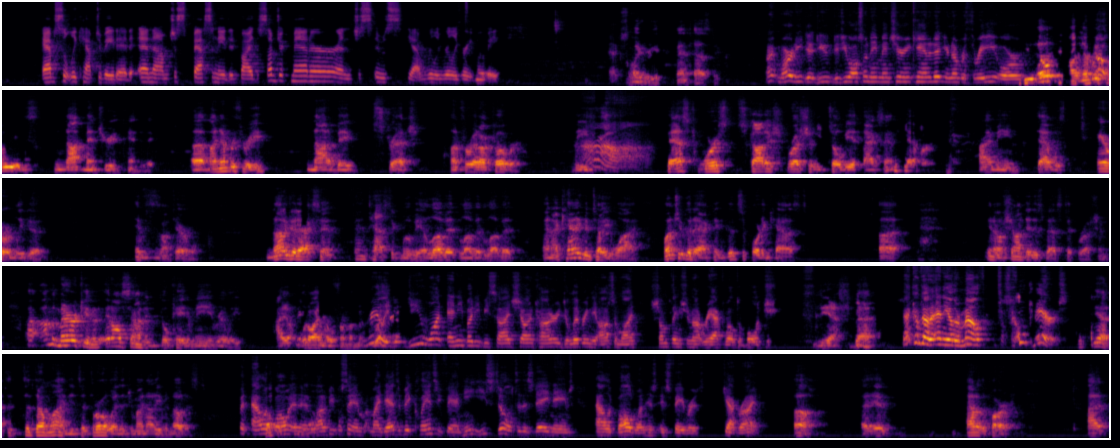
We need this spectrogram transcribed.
Absolutely captivated and um, just fascinated by the subject matter and just it was yeah really really great movie. I Excellent. agree. Fantastic. All right, Marty, did you did you also name Manchurian Candidate your number three or You know, my number No. three is not Manchurian Candidate. Uh, my number three, not a big stretch, Hunt for Red October. The ah? Best, worst Scottish, Russian, Soviet accent ever. I mean, that was terribly good. Emphasis on terrible. Not a good accent. Fantastic movie. I love it, love it, love it. And I can't even tell you why. Bunch of good acting, good supporting cast. Uh, you know, Sean did his best at Russian. I, I'm American. It, it all sounded okay to me, really. I don't. What do I know from him? Really? Do, do you want anybody besides Sean Connery delivering the awesome line? Some things do not react well to bullets. Yes, that. That comes out of any other mouth. Who cares? Yeah, it's a, it's a dumb line. It's a throwaway that you might not even notice. But Alec Baldwin, and a lot of people saying my dad's a big Clancy fan. He he still to this day names Alec Baldwin his, his favorite Jack Ryan. Oh, it, out of the park. I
